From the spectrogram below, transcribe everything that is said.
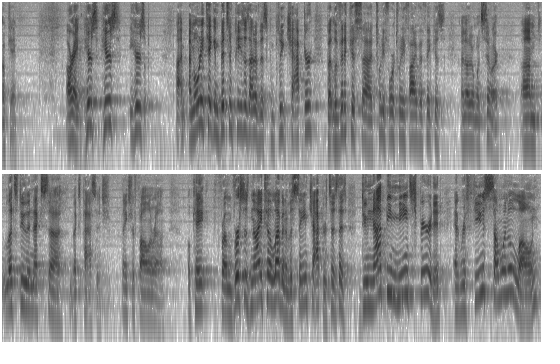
okay. All right, here's, here's, here's I'm, only taking bits and pieces out of this complete chapter, but Leviticus uh, 24, 25, I think, is another one similar. Um, let's do the next, uh, next passage. Thanks for following around. Okay, from verses 9 to 11 of the same chapter, it says this Do not be mean spirited and refuse someone a loan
